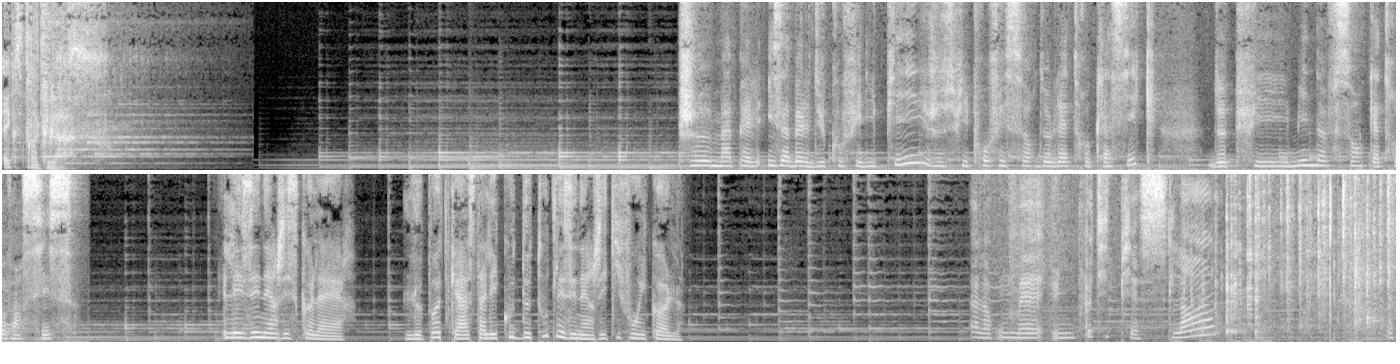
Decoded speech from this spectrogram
Extra classe. Je m'appelle Isabelle Ducot-Philippi, je suis professeure de lettres classiques depuis 1986. Les énergies scolaires, le podcast à l'écoute de toutes les énergies qui font école. Alors on met une petite pièce là. Donc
